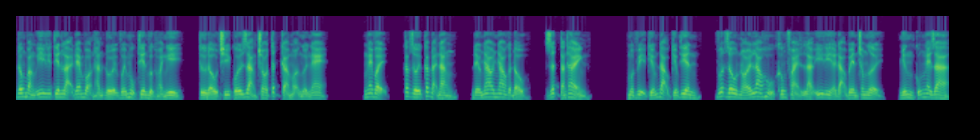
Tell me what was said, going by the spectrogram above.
đông bằng y di tiên lại đem bọn hắn đối với mục thiên vực hoài nghi, từ đầu trí cuối giảng cho tất cả mọi người nghe. Nghe vậy, các giới các đại năng đều nhao nhao gật đầu, rất tán thành. Một vị kiếm đạo kiếm tiên, vớt dâu nói lao hủ không phải là y ở đạo bên trong người, nhưng cũng nghe ra,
